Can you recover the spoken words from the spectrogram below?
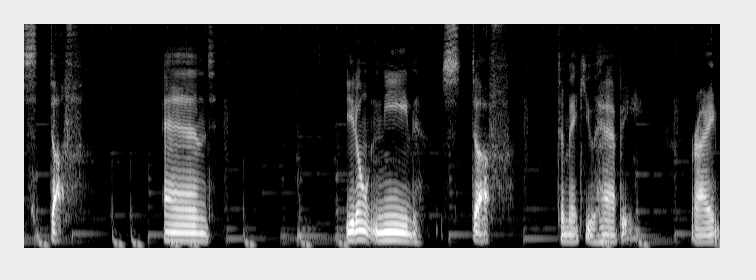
stuff and you don't need stuff to make you happy, right?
